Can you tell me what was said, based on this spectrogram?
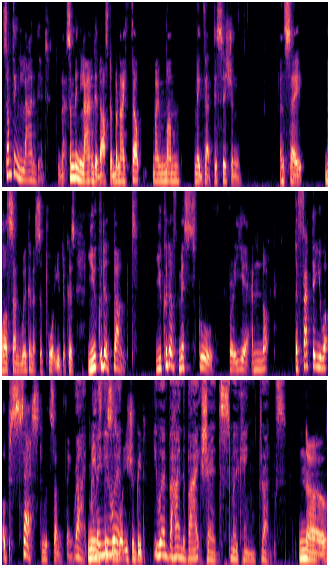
something landed. That something landed after when I felt my mum make that decision and say, well, son, we're going to support you because you could have bunked, you could have missed school for a year and not. The fact that you were obsessed with something right. means I mean, this is what you should be. You weren't behind the bike sheds smoking drugs. No,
